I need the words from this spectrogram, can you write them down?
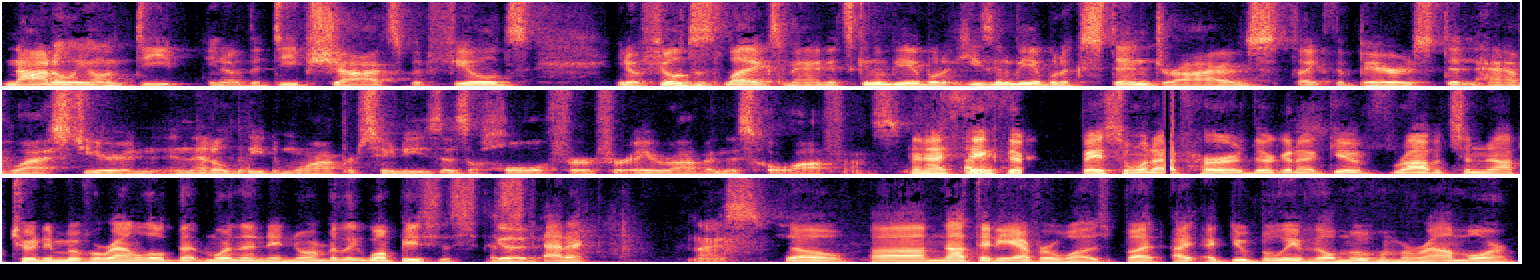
not only on deep, you know, the deep shots, but Fields, you know, Fields' legs, man, it's going to be able to, he's going to be able to extend drives like the Bears didn't have last year. And, and that'll lead to more opportunities as a whole for, for A Rob and this whole offense. And I think they're based on what I've heard, they're going to give Robinson an opportunity to move around a little bit more than they normally won't be as, as static. Nice. So, um, not that he ever was, but I, I do believe they'll move him around more.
